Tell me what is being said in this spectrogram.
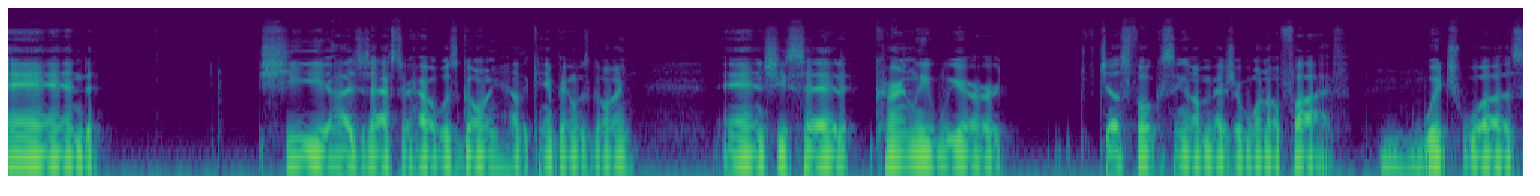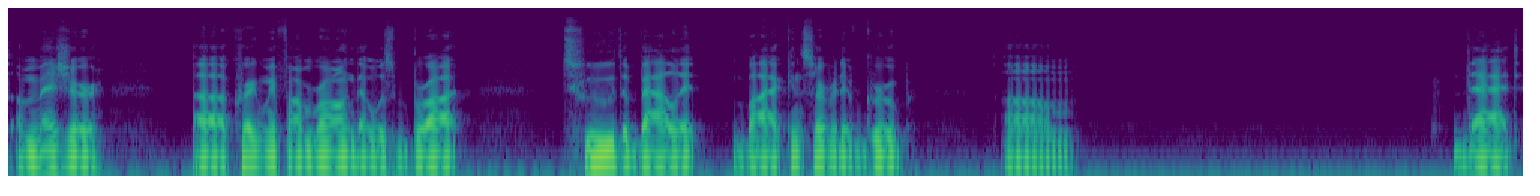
and she, I just asked her how it was going, how the campaign was going. And she said, currently we are just focusing on Measure 105, which was a measure, uh, correct me if I'm wrong, that was brought to the ballot by a conservative group um, that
